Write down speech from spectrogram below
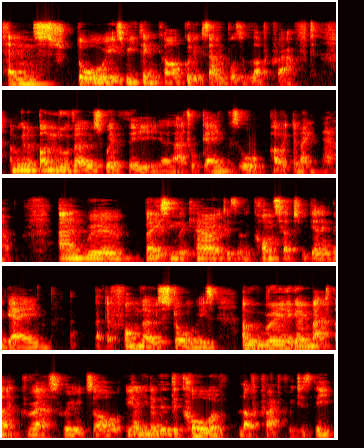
10 stories we think are good examples of Lovecraft, and we're going to bundle those with the uh, actual game because they're all public domain now. And we're basing the characters and the concepts we get in the game uh, from those stories. And we're really going back to that grassroots of, you know, you know the, the core of Lovecraft, which is the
